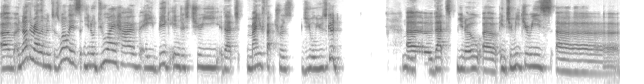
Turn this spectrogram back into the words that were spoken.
Um, another element as well is, you know, do I have a big industry that manufactures dual use good? Mm. Uh, that you know uh, intermediaries, uh,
